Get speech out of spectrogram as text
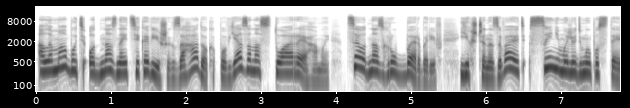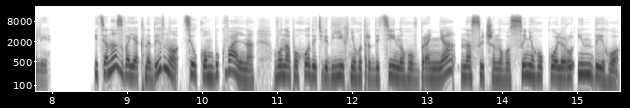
Але, мабуть, одна з найцікавіших загадок пов'язана з туарегами. Це одна з груп берберів. Їх ще називають синіми людьми постелі. І ця назва, як не дивно, цілком буквальна. Вона походить від їхнього традиційного вбрання, насиченого синього кольору індиго.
